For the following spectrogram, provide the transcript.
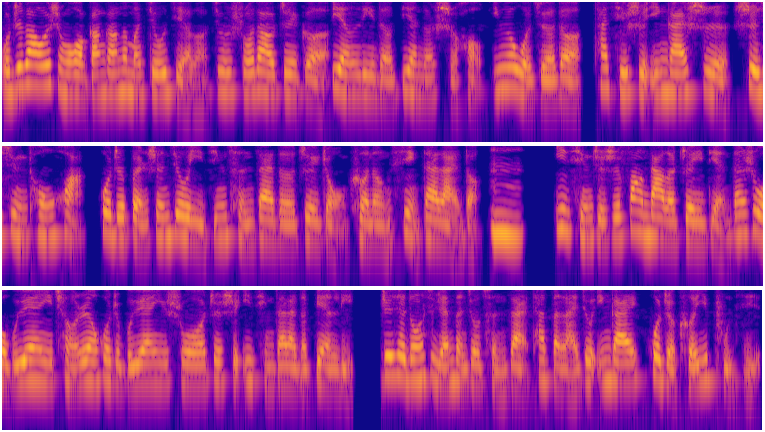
我知道为什么我刚刚那么纠结了，就是说到这个便利的便的时候，因为我觉得它其实应该是视讯通话或者本身就已经存在的这种可能性带来的。嗯，疫情只是放大了这一点，但是我不愿意承认或者不愿意说这是疫情带来的便利，这些东西原本就存在，它本来就应该或者可以普及。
